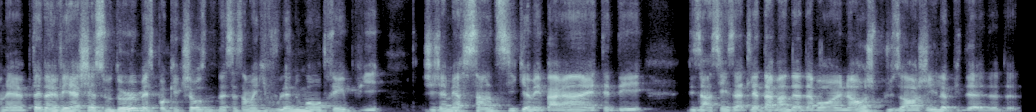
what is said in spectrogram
on avait peut-être un VHS ou deux, mais c'est pas quelque chose nécessairement qu'ils voulaient nous montrer. Puis j'ai jamais ressenti que mes parents étaient des, des anciens athlètes avant d'avoir un âge plus âgé, là, puis de,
